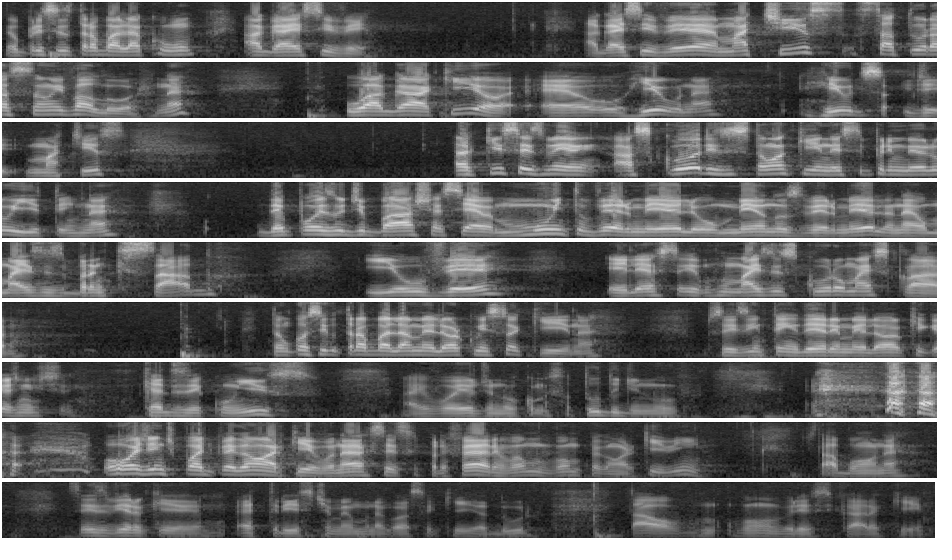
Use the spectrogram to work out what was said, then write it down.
Eu preciso trabalhar com HSV. HSV é matiz, saturação e valor, né? O H aqui, ó, é o rio, né? Rio de, de matiz, Aqui vocês veem, as cores estão aqui nesse primeiro item, né? Depois o de baixo é se é muito vermelho ou menos vermelho, né? O mais esbranquiçado. E o V, ele é assim, mais escuro ou mais claro. Então consigo trabalhar melhor com isso aqui, né? Pra vocês entenderem melhor o que, que a gente quer dizer com isso. Aí vou eu de novo, começar tudo de novo. ou a gente pode pegar um arquivo, né? Vocês preferem? Vamos, vamos pegar um arquivinho? Tá bom, né? Vocês viram que é triste mesmo o negócio aqui, é duro. Tal, vamos abrir esse cara aqui.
